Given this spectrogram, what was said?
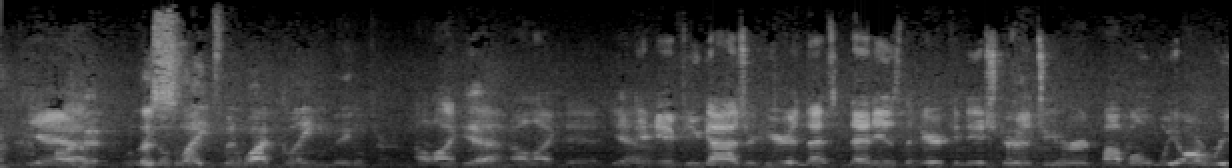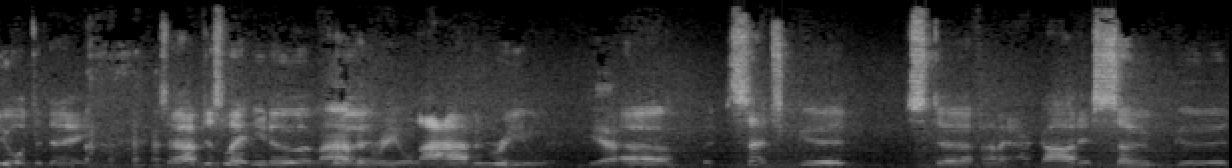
Yeah. the, the slate's been wiped clean. Legal term. I like Yeah. that. I like that. Yeah. Yeah. If you guys are hearing that's that is the air conditioner that you heard pop on. We are real today. So I'm just letting you know up Live front. and real. Live and real. yeah. Uh, but such good stuff. I mean, our God is so good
